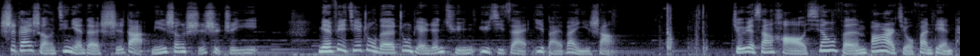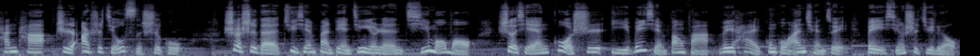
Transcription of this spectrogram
是该省今年的十大民生实事之一。免费接种的重点人群预计在一百万以上。九月三号，香汾八二九饭店坍塌致二十九死事故，涉事的聚仙饭店经营人齐某某涉嫌过失以危险方法危害公共安全罪，被刑事拘留。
